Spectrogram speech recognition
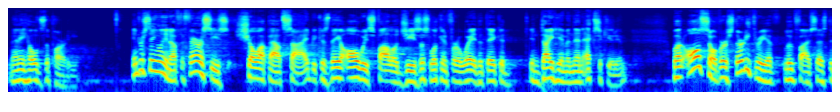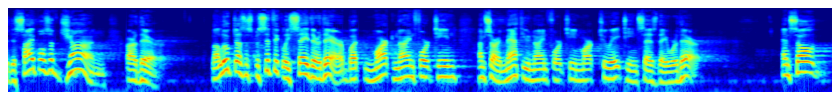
Then he holds the party. Interestingly enough, the Pharisees show up outside because they always followed Jesus looking for a way that they could indict him and then execute him. But also, verse 33 of Luke 5 says, the disciples of John are there. Now, Luke doesn't specifically say they're there, but Mark 9.14, I'm sorry, Matthew 9.14, Mark 2.18 says they were there. And so,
